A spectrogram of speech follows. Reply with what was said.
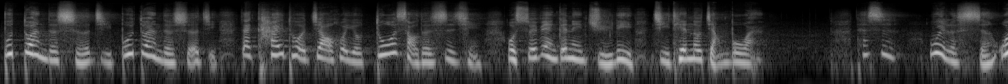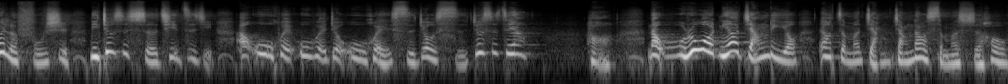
不断的舍己，不断的舍己，在开拓教会有多少的事情，我随便跟你举例，几天都讲不完。但是为了神，为了服侍，你就是舍弃自己啊！误会，误会就误会，死就死，就是这样。好，那如果你要讲理由，要怎么讲？讲到什么时候？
